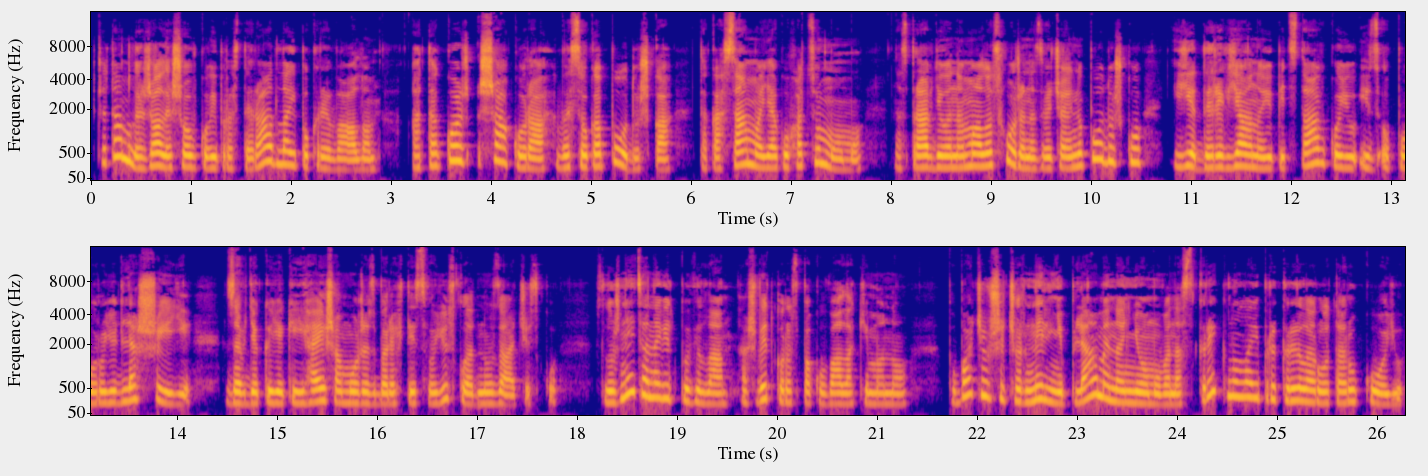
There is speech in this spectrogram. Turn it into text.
що там лежали шовкові простирадла і покривало, а також шакура, висока подушка, така сама, як у хацумому. Насправді вона мало схожа на звичайну подушку і є дерев'яною підставкою із опорою для шиї, завдяки якій гейша може зберегти свою складну зачіску. Служниця не відповіла, а швидко розпакувала кімоно. Побачивши чорнильні плями на ньому, вона скрикнула і прикрила рота рукою.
